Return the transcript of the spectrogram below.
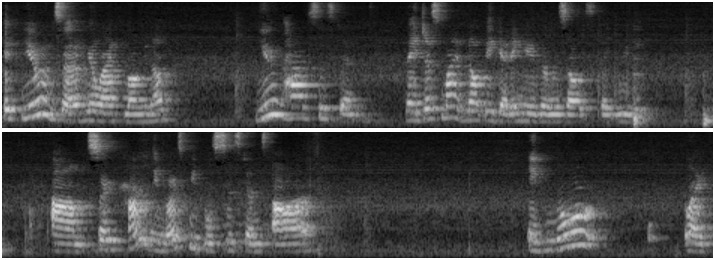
if you observe your life long enough, you have systems. They just might not be getting you the results that you need. Um, so currently, most people's systems are ignore, like,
